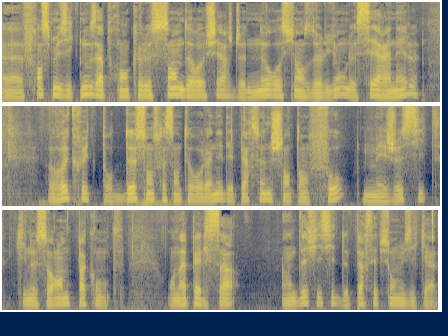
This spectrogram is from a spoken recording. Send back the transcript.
Euh, France Musique nous apprend que le Centre de recherche de neurosciences de Lyon, le CRNL, recrute pour 260 euros l'année des personnes chantant faux, mais je cite, qui ne s'en rendent pas compte. On appelle ça un déficit de perception musicale.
